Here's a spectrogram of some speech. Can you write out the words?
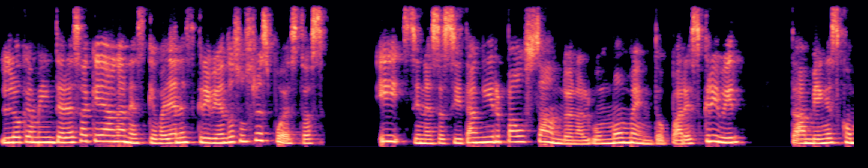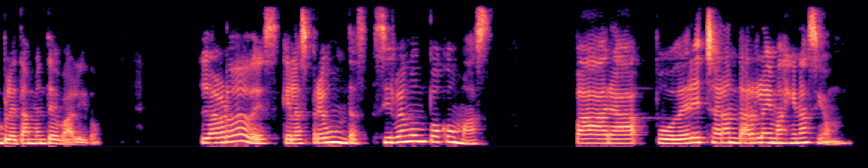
Lo que me interesa que hagan es que vayan escribiendo sus respuestas y si necesitan ir pausando en algún momento para escribir, también es completamente válido. La verdad es que las preguntas sirven un poco más para poder echar a andar la imaginación,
